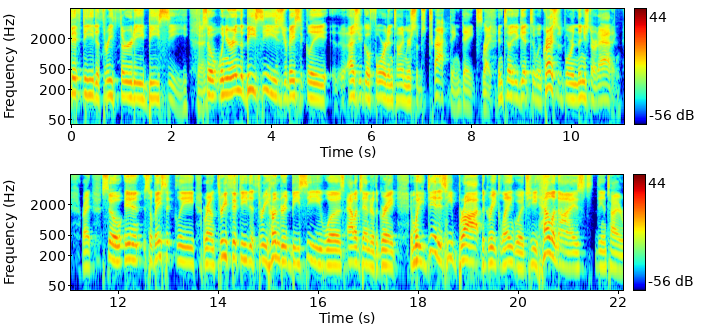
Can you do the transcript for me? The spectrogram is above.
350 to 330 BC. Okay. So when you're in the BCs, you're basically, as you go forward in time, you're subtracting dates Right. until you get to when Christ was born. Then you start adding, right? So in so basically around 350 to 300 BC was Alexander the Great, and what he did is he brought the Greek language, he Hellenized the entire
